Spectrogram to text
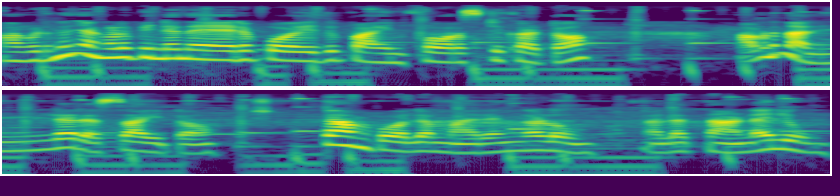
അവിടുന്ന് ഞങ്ങൾ പിന്നെ നേരെ പോയത് പൈൻ ഫോറസ്റ്റ് കേട്ടോ അവിടെ നല്ല രസമായിട്ടോ ഇഷ്ടം പോലെ മരങ്ങളും നല്ല തണലും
